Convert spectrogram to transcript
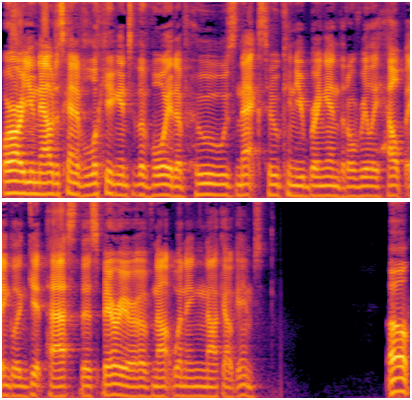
or are you now just kind of looking into the void of who's next? Who can you bring in that'll really help England get past this barrier of not winning knockout games? Oh,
